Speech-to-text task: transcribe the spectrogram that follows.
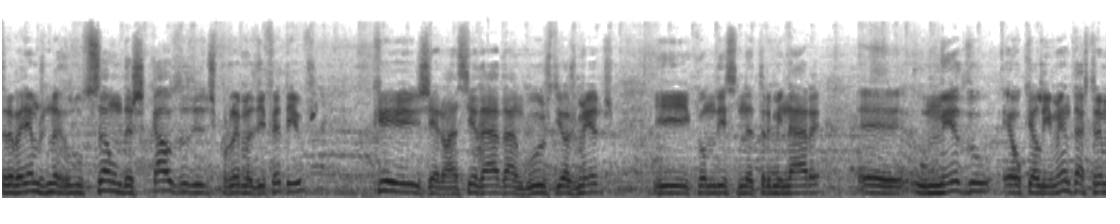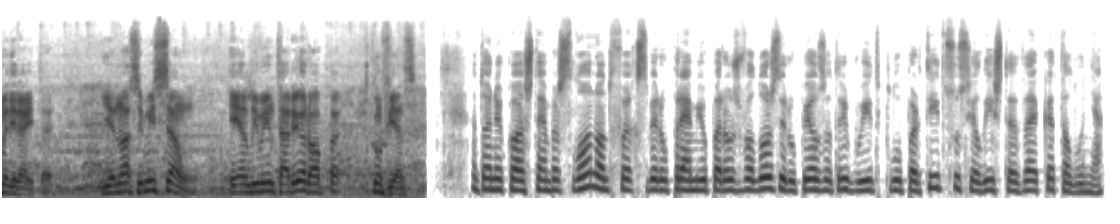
trabalhamos na redução das causas e dos problemas efetivos que geram a ansiedade, a angústia e os medos. E, como disse na terminar, eh, o medo é o que alimenta a extrema-direita. E a nossa missão é alimentar a Europa de confiança. António Costa em Barcelona, onde foi receber o prémio para os valores europeus atribuído pelo Partido Socialista da Catalunha.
